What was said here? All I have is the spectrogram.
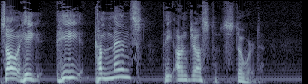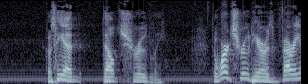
So he, he commends the unjust steward because he had dealt shrewdly. The word shrewd here is very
